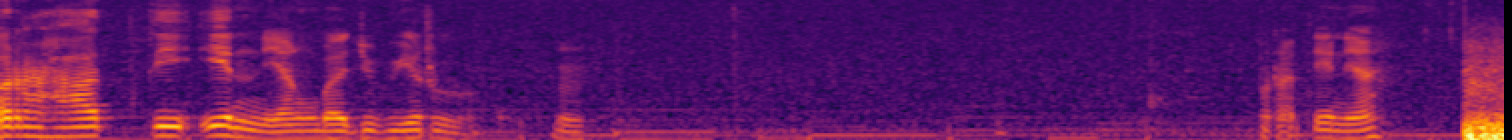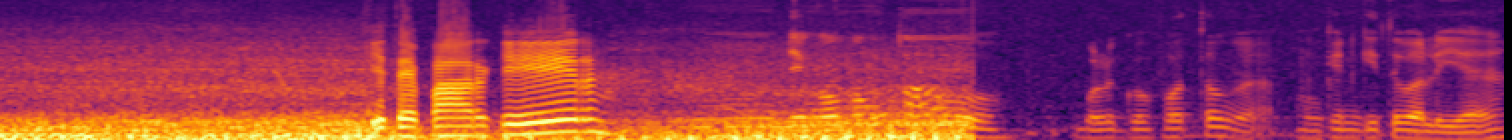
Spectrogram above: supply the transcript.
Perhatiin yang baju biru. Hmm. Perhatiin ya. Kita parkir. Hmm, dia ngomong tuh. Boleh gue foto nggak? Mungkin gitu kali ya.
